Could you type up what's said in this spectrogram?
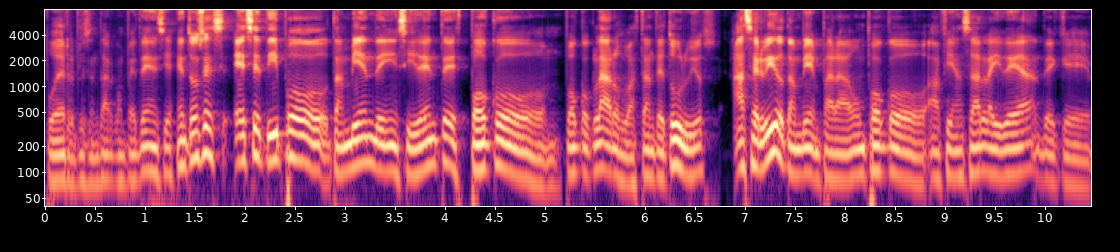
puede representar competencia. Entonces, ese tipo también de incidentes poco, poco claros, bastante turbios, ha servido también para un poco afianzar la idea de que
